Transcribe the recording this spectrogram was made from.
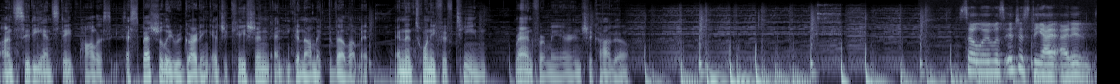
on city and state policies, especially regarding education and economic development, and in 2015 ran for mayor in Chicago. So it was interesting. I, I didn't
